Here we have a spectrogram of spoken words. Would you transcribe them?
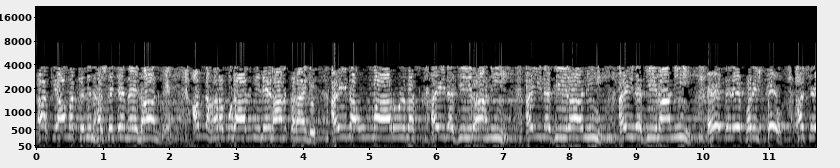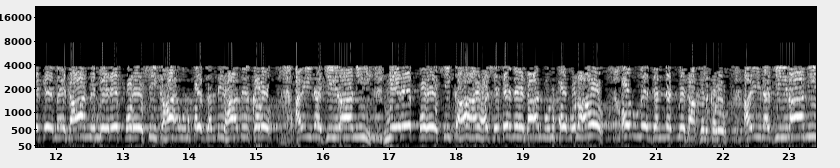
قیامت کے دن حشر کے میدان میں اللہ رب العالمین اعلان کرائیں گے۔ این عمار المس این جیرانی این جیرانی این جیرانی۔ اے میرے فرشتوں حشر کے میدان میں میرے پڑوسی کہاں ہیں؟ ان کو جلدی حاضر کرو۔ این جیرانی، میرے پڑوسی کہاں ہیں؟ حشر کے میدان میں ان کو بلاؤ اور انہیں جنت میں داخل کرو۔ ائی نجیرانی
